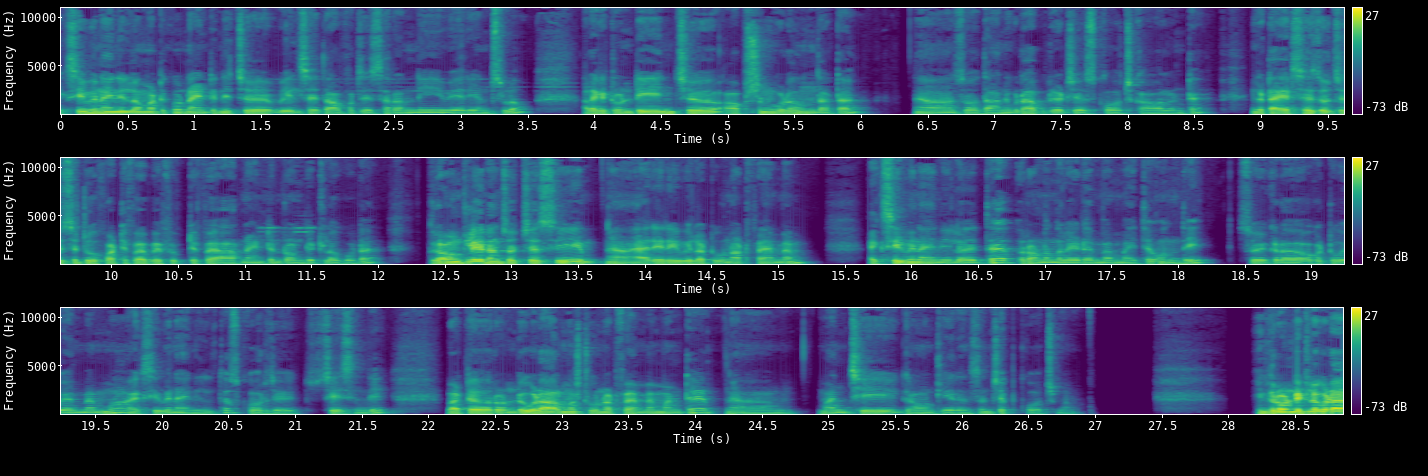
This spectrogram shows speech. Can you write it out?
ఎక్సీవీ నైన్లో మటుకు నైన్టీన్ ఇంచ్ వీల్స్ అయితే ఆఫర్ చేశారు అన్ని వేరియంట్స్లో అలాగే ట్వంటీ ఇంచ్ ఆప్షన్ కూడా ఉందట. సో దాన్ని కూడా అప్గ్రేడ్ చేసుకోవచ్చు కావాలంటే. ఇంకా టైర్ సైజ్ వచ్చేసి two forty five by fifty five R nineteen రెండిట్లో కూడా. గ్రౌండ్ క్లియరెన్స్ వచ్చేసి హ్యారీ రీవీలో టూ నాట్ ఫైవ్ ఎంఎం ఎక్సీవీ నైన్లో అయితే రెండు వందల ఏడు ఎంఎం అయితే ఉంది. సో ఇక్కడ ఒక టూ ఎంఎం ఎక్సీవీ నైన్లతో స్కోర్ చే చేసింది. బట్ రెండు కూడా ఆల్మోస్ట్ టూ నాట్ ఫైవ్ ఎంఎం అంటే మంచి గ్రౌండ్ క్లియరెన్స్ అని చెప్పుకోవచ్చు మనం. ఇంకా రెండిట్లో కూడా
